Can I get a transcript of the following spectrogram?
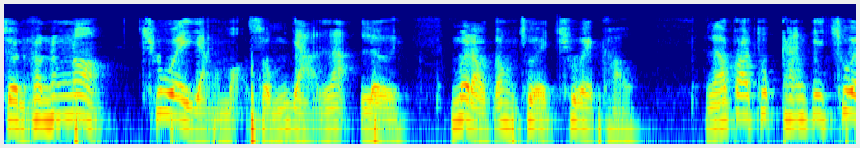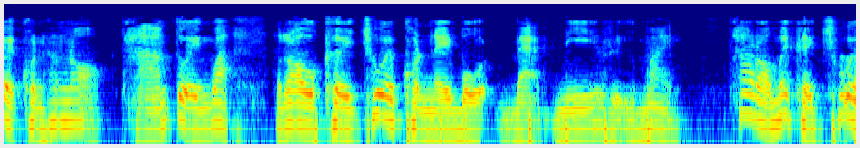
ส่วนคนข้างนอกช่วยอย่างเหมาะสมอย่าละเลย เมื่อเราต้องช่วยช่วยเขา แล้วก็ทุกครั้งที่ช่วยคนข้างนอก ถามตัวเองว่าเราเคยช่วยคนในโบสถ์แบบนี้หรือไม่ ถ้าเราไม่เคยช่วย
